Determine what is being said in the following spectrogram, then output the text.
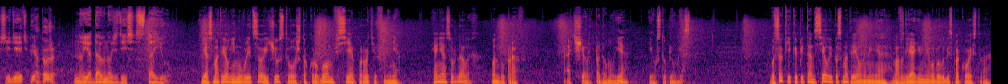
Сидеть. Я тоже. Но я давно здесь стою. Я смотрел ему в лицо и чувствовал, что кругом все против меня. Я не осуждал их, он был прав. А черт, подумал я и уступил место. Высокий капитан сел и посмотрел на меня. Во взгляде у него было беспокойство,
